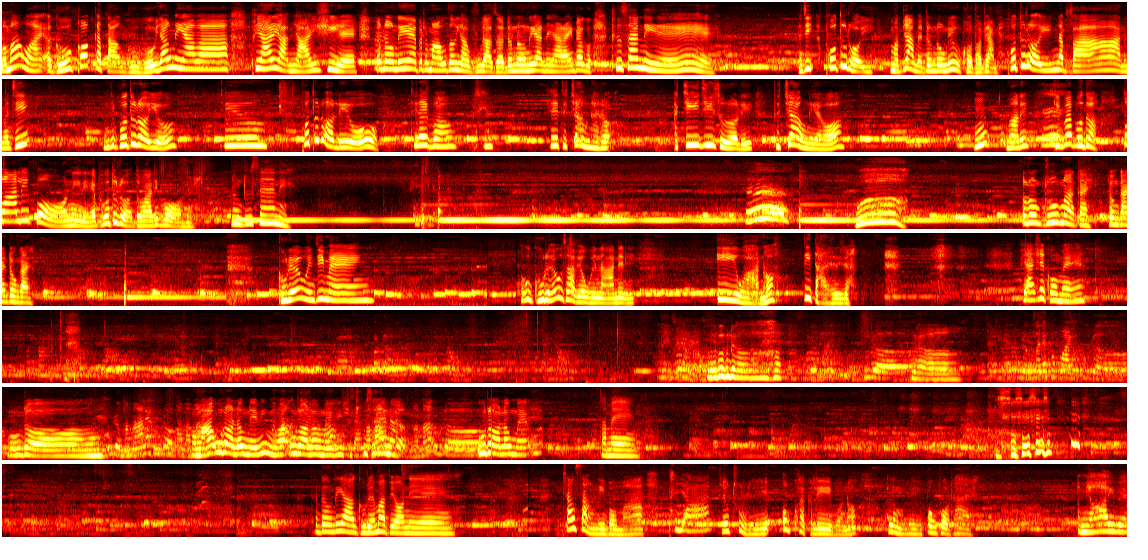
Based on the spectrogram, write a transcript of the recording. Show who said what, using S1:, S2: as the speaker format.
S1: မမဝိုင်းအခုကော့ကတောင်ကူကိုရောက်နေရပါဖះတွေကအများကြီးရှိတယ်တုံတုံလေးရဲ့ပထမဦးဆုံးရောက်ဖူးတာဆိုတော့တုံတုံလေးကနေရာတိုင်းတော့ကိုထူးဆန်းနေတယ်မကြီးဖိုးသူတော်ကြီးမပြမယ်တုံတုံလေးကိုခေါ်သွားပြမယ်ဖိုးသူတော်ကြီးနှစ်ပါးမကြီးမကြီးဖိုးသူတော်ကြီးကိုဒီဖိုးသူတော်လေးကိုထိလိုက်ပါဦးမကြီးဟဲ့သူကြောက်နေတော့အကြီးကြီးဆိုတော့လေသူကြောက်နေရဟောဟမ်မလေးဒီဘက်ဘုသူ သွားလေးပေါ်နေတယ်ဘုသူတော်သွားလေးပေါ်နေလုံတူးဆန်းနေဝါလုံထူးမကိုင်တုံကိုင်တုံကိုင်ကူရဲဝင်ကြည့်မယ်အခုကူရဲဥစားပြောဝင်လာနေလေအေးဝါနော်တိတာရဲကြာဖျားရှိကုန်မယ် Udah. Udah. Udah. Mama udah lâu này đi, mama udah lâu này đi, chú sai nè. Udah lâu mẹ. Ta mẹ. Tao đâu đi à, cứ đấy mà biểu nè. ကျောက်ဆောင်လေးပေါ်မှာဖျားရုပ်ထုလေးတွေအုတ်ခွက်ကလေးတွေပေါ့နော်အဲ့လိုမျိုးလေးပုံဖော်ထားတယ်အများကြီးပဲ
